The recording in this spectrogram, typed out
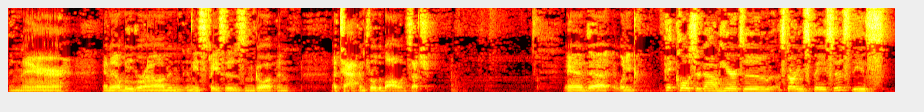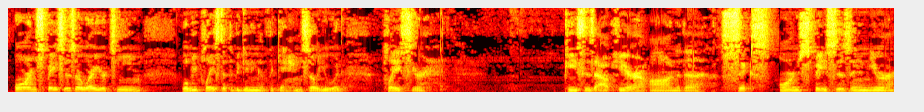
in there, and they'll move around in, in these spaces and go up and attack and throw the ball and such. And uh, when you get closer down here to starting spaces, these orange spaces are where your team will be placed at the beginning of the game. So you would place your pieces out here on the six orange spaces in your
